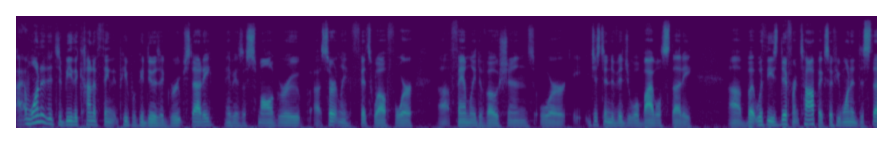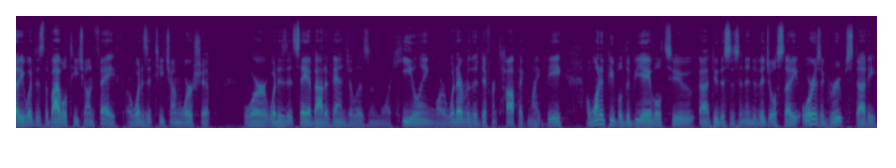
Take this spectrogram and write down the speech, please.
I wanted it to be the kind of thing that people could do as a group study, maybe as a small group. Uh, certainly fits well for uh, family devotions, or just individual Bible study. Uh, but with these different topics, so if you wanted to study what does the Bible teach on faith, or what does it teach on worship, or what does it say about evangelism, or healing, or whatever the different topic might be, I wanted people to be able to uh, do this as an individual study or as a group study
